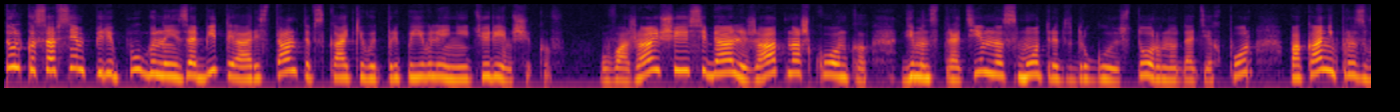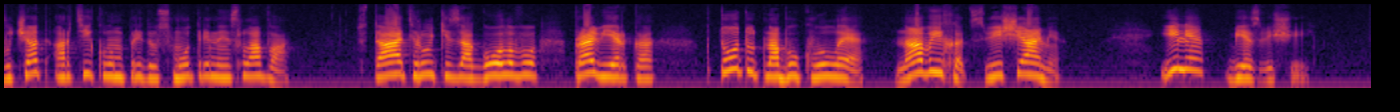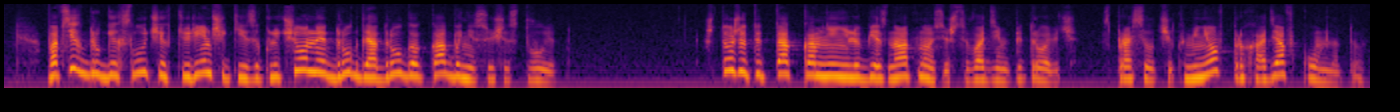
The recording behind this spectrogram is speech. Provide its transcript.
Только совсем перепуганные и забитые арестанты вскакивают при появлении тюремщиков. Уважающие себя лежат на шконках, демонстративно смотрят в другую сторону до тех пор, пока не прозвучат артикулом предусмотренные слова. «Встать, руки за голову, проверка. Кто тут на букву «Л»? На выход, с вещами!» Или без вещей. Во всех других случаях тюремщики и заключенные друг для друга как бы не существуют. «Что же ты так ко мне нелюбезно относишься, Вадим Петрович?» – спросил Чекменев, проходя в комнату.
